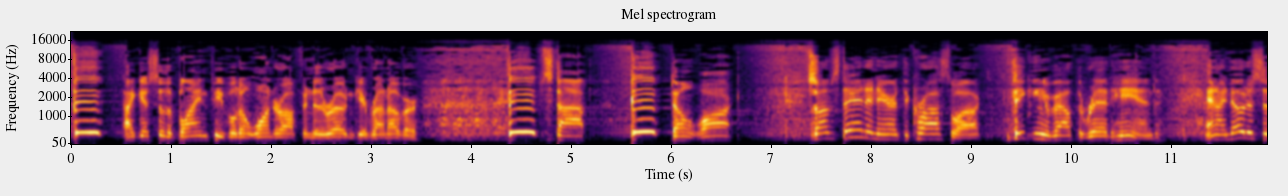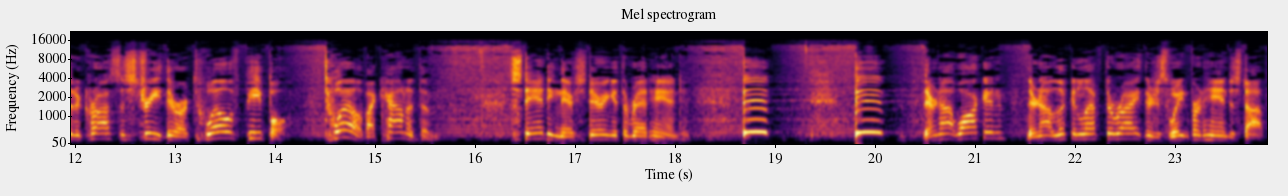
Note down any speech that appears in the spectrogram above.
boop. I guess so the blind people don't wander off into the road and get run over. Boop, stop don't walk. So I'm standing there at the crosswalk thinking about the red hand, and I notice that across the street there are 12 people. 12, I counted them, standing there staring at the red hand. Boop, boop. They're not walking, they're not looking left or right, they're just waiting for the hand to stop.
